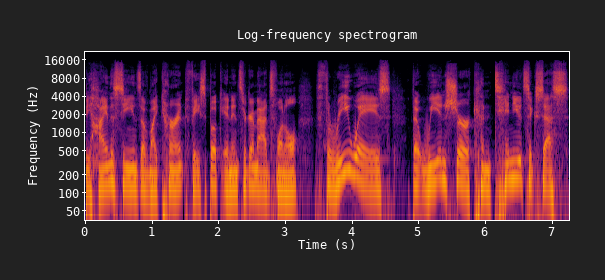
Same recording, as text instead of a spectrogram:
Behind the Scenes of My Current Facebook and Instagram Ads Funnel. Three ways that we ensure continued success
